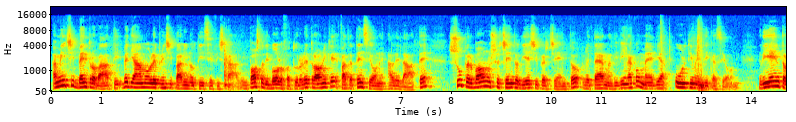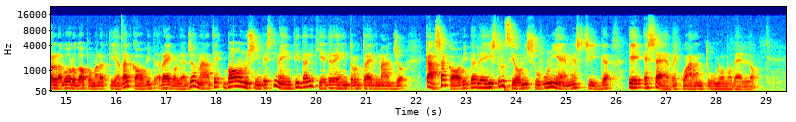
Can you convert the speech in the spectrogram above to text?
Amici bentrovati, vediamo le principali notizie fiscali. Imposta di bollo fatture elettroniche, fate attenzione alle date, super bonus 110%, l'eterna divina commedia, ultime indicazioni. Rientro al lavoro dopo malattia dal Covid, regole aggiornate, bonus investimenti da richiedere entro il 3 di maggio. Cassa Covid, le istruzioni su Uniemens, CIG e SR 41 modello.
